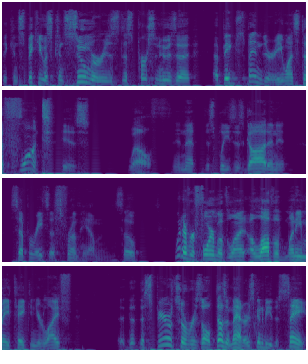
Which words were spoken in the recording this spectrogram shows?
The conspicuous consumer is this person who is a, a big spender. He wants to flaunt his wealth. And that displeases God and it separates us from Him. So, whatever form of a love of money may take in your life, the, the spiritual result doesn't matter. It's going to be the same.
